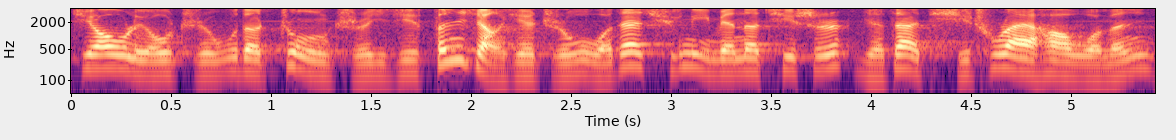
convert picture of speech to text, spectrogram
交流植物的种植以及分享一些植物。我在群里面呢，其实也在提出来哈，我们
